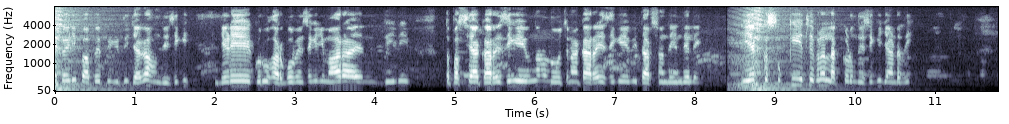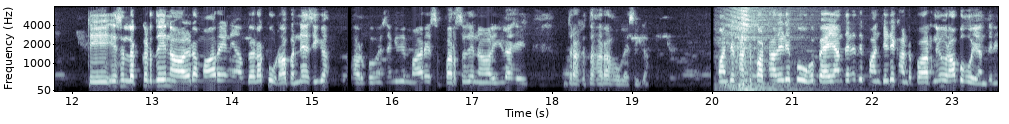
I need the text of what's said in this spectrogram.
ਇੱਥੇ ਕੋਈ ਜਿਹੜੀ ਬਾਬੇ ਪੀਰ ਦੀ ਜਗ੍ਹਾ ਹੁੰਦੀ ਸੀਗੀ, ਜਿਹੜੇ ਗੁਰੂ ਹਰਗੋਬਿੰਦ ਸਿੰਘ ਜੀ ਮਹਾਰਾਜ ਦੀ ਜਿਹੜੀ ਤਪੱਸਿਆ ਕਰ ਰਹੇ ਸੀਗੇ, ਉਹਨਾਂ ਨੂੰ ਲੋਚਨਾ ਕਰ ਰਹੇ ਸੀਗੇ ਵੀ ਦਰਸ਼ਨ ਦੇਣ ਦੇ ਲਈ। ਇਹ ਇੱਕ ਸੁੱਕੀ ਇੱਥੇ ਪਹਿਲਾਂ ਲੱਕੜ ਹੁੰਦੀ ਸੀਗੀ ਜੰਡ ਦੀ। ਤੇ ਇਸ ਲੱਕੜ ਦੇ ਨਾਲ ਜਿਹੜਾ ਮਹਾਰਾਜ ਨੇ ਆਪਦਾ ਜਿਹੜਾ ਘੋੜਾ ਬੰਨਿਆ ਸੀਗਾ, ਹਰਗੋਬਿੰਦ ਸਿੰਘ ਜੀ ਦੇ ਮਹਾਰਾਜ ਸਪਰਸ ਦੇ ਨਾਲ ਜਿਹੜਾ ਇਹ ਦਰਖਤ ਹਰਾ ਹੋ ਗਿਆ ਸੀਗਾ। ਪੰਜ ਖੰਡ ਪਾਠਾਂ ਦੇ ਜਿਹੜੇ ਭੋਗ ਪੈ ਜਾਂਦੇ ਨੇ ਤੇ ਪੰਜ ਜਿਹੜੇ ਖੰਡ ਪਾਠ ਨੇ ਉਹ ਆਰੰਭ ਹੋ ਜਾਂਦੇ ਨੇ।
